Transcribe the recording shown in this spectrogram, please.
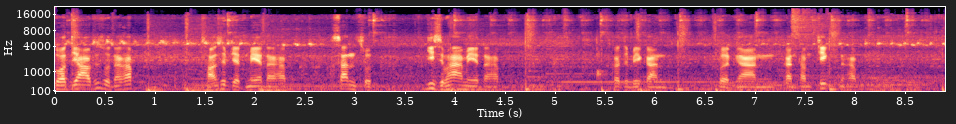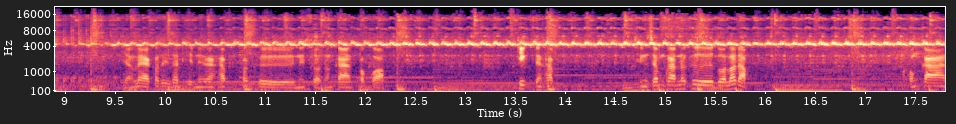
ตัวยาวที่สุดนะครับ 37 เมตรนะครับ สั้นสุด 25 เมตรนะครับ ก็จะมีการเปิดงานการทำจิกนะครับ อย่างแรกก็ที่ท่านเห็นนี่นะครับ ก็คือในส่วนของการประกอบจิกนะครับ สิ่งสำคัญก็คือตัวระดับของการ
